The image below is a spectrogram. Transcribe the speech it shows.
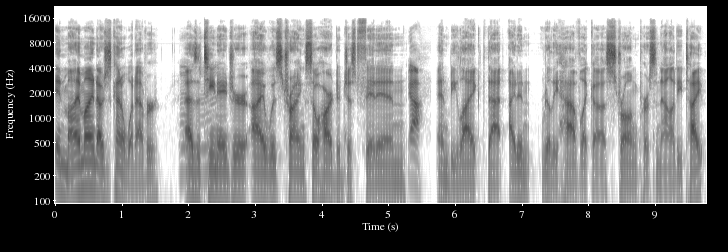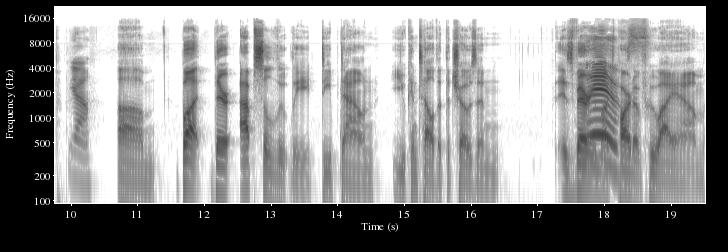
in my mind I was just kind of whatever. As a Mhm. teenager, I was trying so hard to just fit in Yeah. And be liked that I didn't really have like a strong personality type. Yeah. Um, but they're absolutely deep down, you can tell that the chosen is very much part of who I am.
